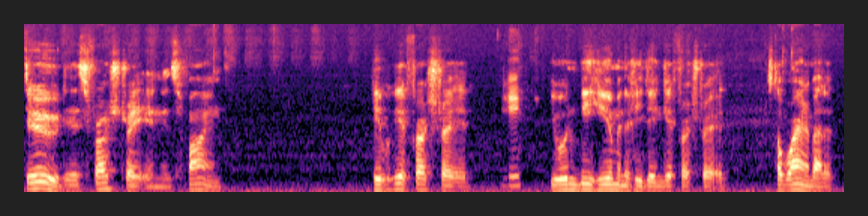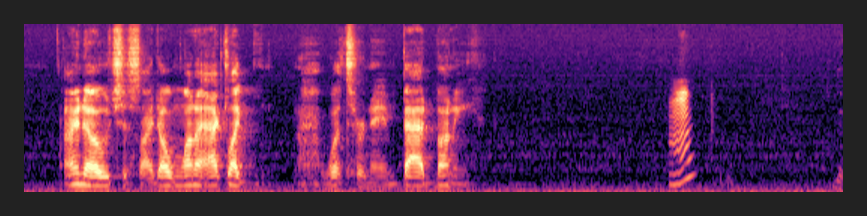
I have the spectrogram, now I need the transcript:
Dude, it's frustrating. It's fine. People get frustrated. Yeah. You wouldn't be human if you didn't get frustrated. Stop worrying about it. I know, it's just I don't want to act like what's her name, Bad Bunny. Hmm? The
